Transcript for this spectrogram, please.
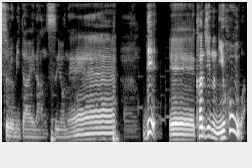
するみたいなんですよね。で、えー、肝心の日本は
